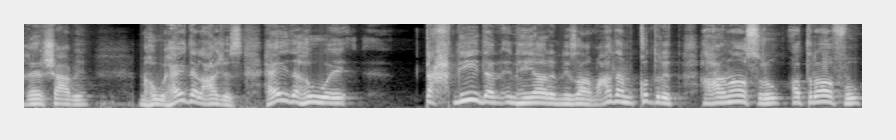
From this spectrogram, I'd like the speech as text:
غير شعبي. ما هو هيدا العجز. هيدا هو تحديدا انهيار النظام عدم قدرة عناصره أطرافه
